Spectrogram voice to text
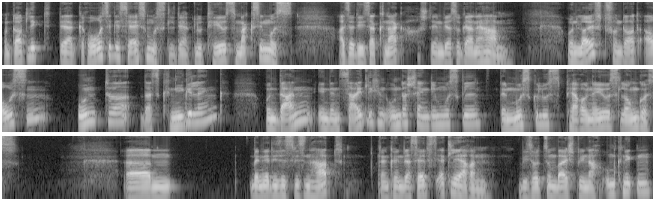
Und dort liegt der große Gesäßmuskel, der Gluteus maximus, also dieser Knackarsch, den wir so gerne haben und läuft von dort außen unter das Kniegelenk und dann in den seitlichen Unterschenkelmuskel, den Musculus peroneus longus. Ähm, wenn ihr dieses Wissen habt, dann könnt ihr selbst erklären, wieso zum Beispiel nach Umknicken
